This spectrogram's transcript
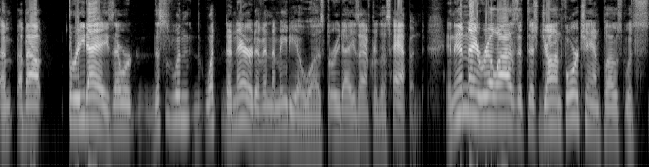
um, about three days. There were this is when what the narrative in the media was three days after this happened, and then they realized that this John 4chan post was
